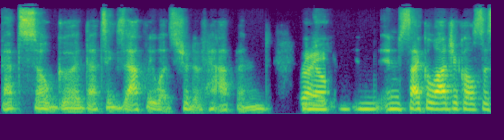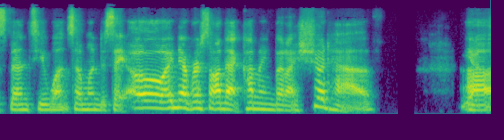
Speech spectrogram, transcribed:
that's so good. That's exactly what should have happened. Right. You know, in, in, psychological suspense, you want someone to say, "Oh, I never saw that coming, but I should have." Yeah. Uh,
